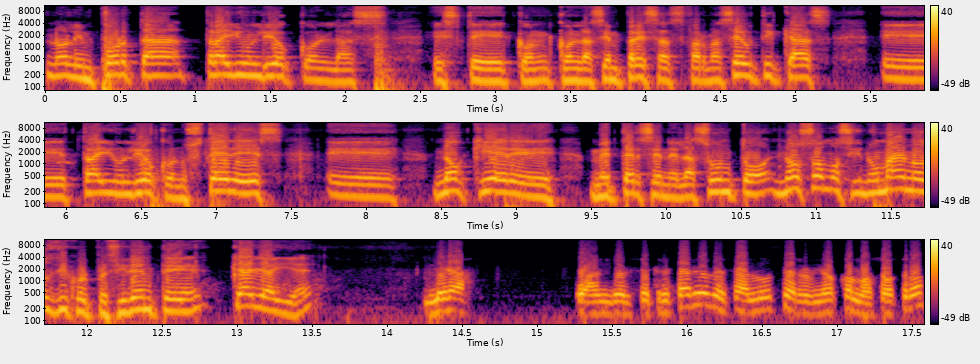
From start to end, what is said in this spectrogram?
no le importa, trae un lío con las, este, con, con las empresas farmacéuticas, eh, trae un lío con ustedes, eh, no quiere meterse en el asunto, no somos inhumanos, dijo el presidente. ¿Qué hay ahí, eh? Mira, cuando el secretario de salud se reunió con nosotros,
